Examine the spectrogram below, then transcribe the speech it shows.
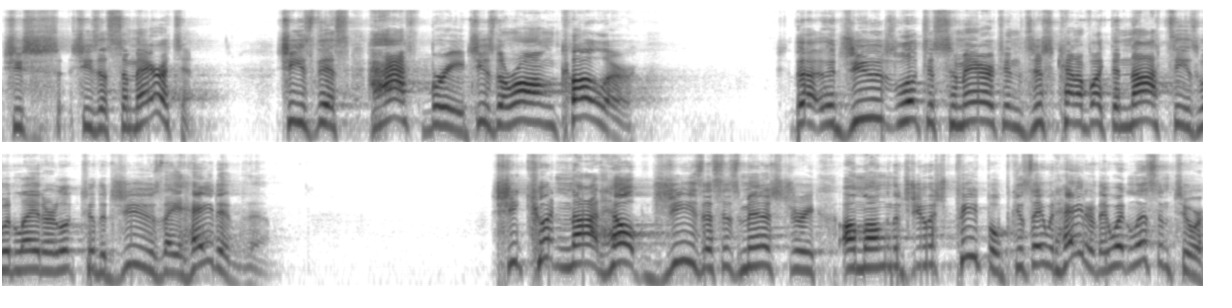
she's, she's a Samaritan. She's this half breed. She's the wrong color. The, the Jews looked to Samaritans just kind of like the Nazis would later look to the Jews. They hated them. She could not help Jesus' ministry among the Jewish people because they would hate her. They wouldn't listen to her.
